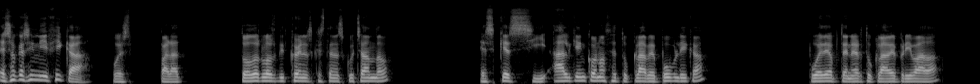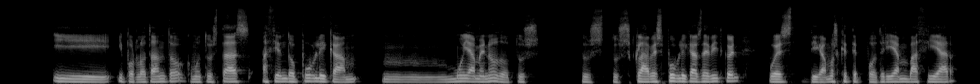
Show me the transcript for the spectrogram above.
eso qué significa? Pues para todos los bitcoins que estén escuchando, es que si alguien conoce tu clave pública, puede obtener tu clave privada y, y por lo tanto, como tú estás haciendo pública mm, muy a menudo tus, tus, tus claves públicas de Bitcoin, pues digamos que te podrían vaciar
